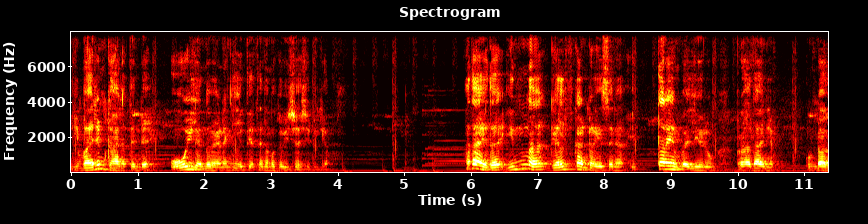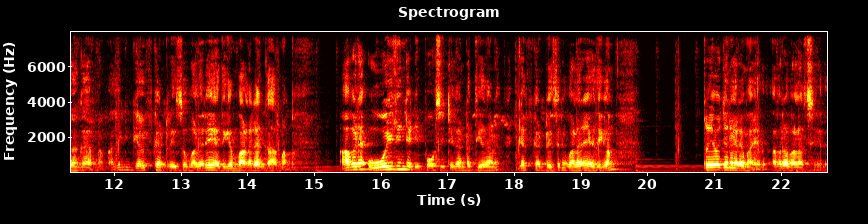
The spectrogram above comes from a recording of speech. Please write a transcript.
ഈ വരും കാലത്തിന്റെ ഓയിൽ എന്ന് വേണമെങ്കിൽ ലിത്യത്തെ നമുക്ക് വിശേഷിപ്പിക്കാം. അതായത് ഇന്ന് ഗൾഫ് കൺട്രീസിന് ഇത്രയും വലിയൊരു പ്രാധാന്യം ഉണ്ടാകാൻ കാരണം അല്ലെങ്കിൽ ഗൾഫ് കൺട്രീസ് വളരെയധികം വളരാൻ കാരണം അവിടെ ഓയിലിന്റെ ഡിപ്പോസിറ്റ് കണ്ടെത്തിയതാണ് ഗൾഫ് കൺട്രീസിന് വളരെയധികം പ്രയോജനകരമായത് അവരുടെ വളർച്ചയിൽ.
